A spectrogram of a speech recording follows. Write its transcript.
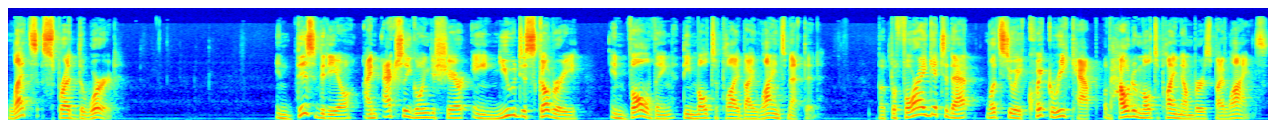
Let's spread the word. In this video, I'm actually going to share a new discovery involving the multiply by lines method. But before I get to that, let's do a quick recap of how to multiply numbers by lines.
